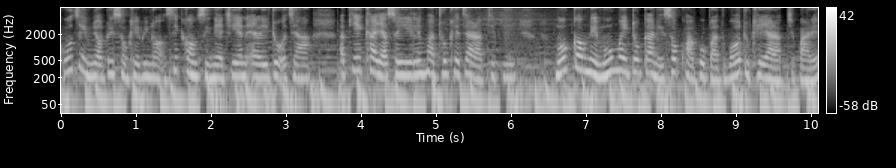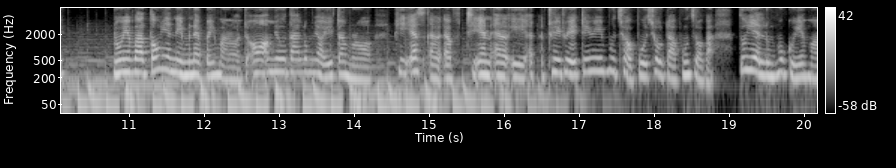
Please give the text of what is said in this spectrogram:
9ချိန်မြောက်တွေ့ဆုံခဲ့ပြီးတော့စစ်ကောင်စီနဲ့ TNLA တို့အကြားအပြစ်ခတ်ရဆွေးရေးလက်မှတ်ထိုးခဲ့ကြတာဖြစ်ပြီးမိုးကုတ်နဲ့မိုးမိတ်တို့ကနေဆုတ်ခွာဖို့ပါသဘောတူခဲ့ရတာဖြစ်ပါတယ်။ နိုဝင်ဘာ3ရက်နေ့မနေ့ပိုင်းမှာတော့တအော်အမျိုးသားလူမျိုးရေးတပ်မတော် PSLF TNLA အထွေထွေတင်းရီမှုချုပ်ပို့ချုပ်တာဖုံးကျော်ကသူ့ရဲ့လူမှုကွန်ရက်မှာ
